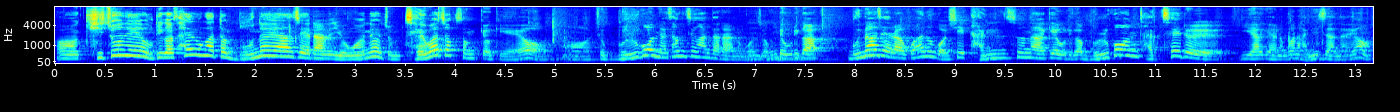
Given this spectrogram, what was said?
어, 기존에 우리가 사용하던 문화재라는 용어는 좀 재화적 성격이에요. 어, 즉 물건을 상징한다라는 거죠. 근데 우리가 문화재라고 하는 것이 단순하게 우리가 물건 자체를 이야기하는 건 아니잖아요.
